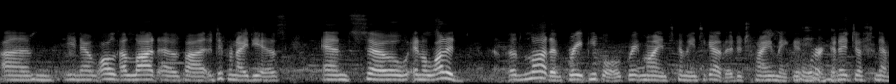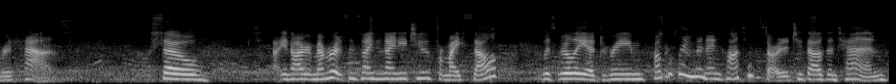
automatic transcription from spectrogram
um, you know, all, a lot of uh, different ideas, and so and a lot of a lot of great people, great minds coming together to try and make it work, and it just never has. So, you know, I remember it since 1992 for myself. It was really a dream, probably when InConcert started, 2010.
